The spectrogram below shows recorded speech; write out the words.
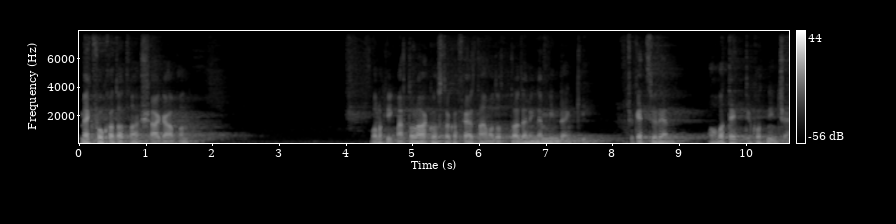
megfoghatatlanságában. Valakik már találkoztak a feltámadottal, de még nem mindenki. Csak egyszerűen, ahova tettük, ott nincsen.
